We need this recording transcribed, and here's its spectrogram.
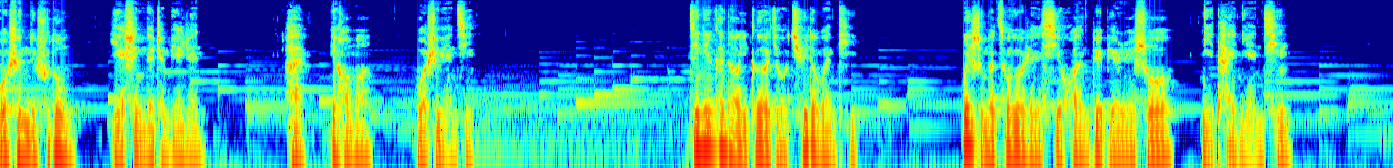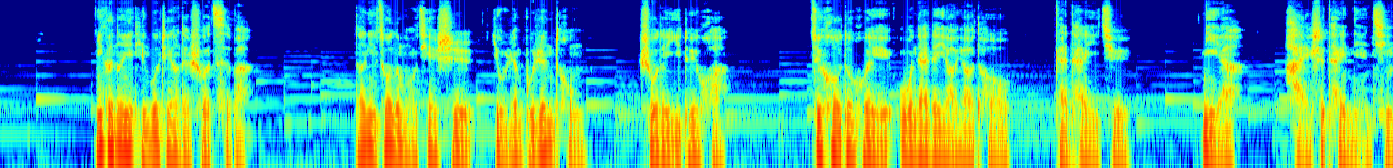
我是你的树洞，也是你的枕边人。嗨，你好吗？我是袁静。今天看到一个有趣的问题：为什么总有人喜欢对别人说你太年轻？你可能也听过这样的说辞吧？当你做了某件事，有人不认同，说了一堆话，最后都会无奈的摇摇头，感叹一句：“你呀，还是太年轻。”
